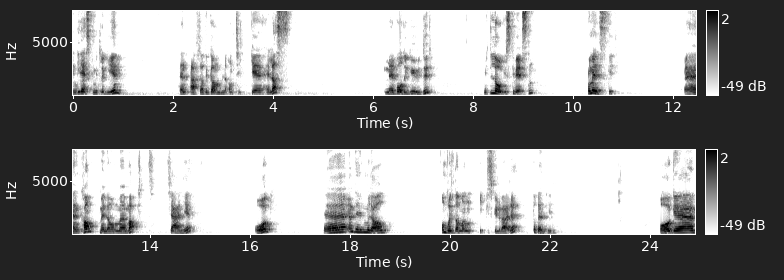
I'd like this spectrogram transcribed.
den greske mytologien, den er fra det gamle, antikke Hellas. Med både guder, mytologiske vesen og mennesker. En kamp mellom makt, kjærlighet og eh, en del moral om hvordan man ikke skulle være på den tiden. Og eh,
